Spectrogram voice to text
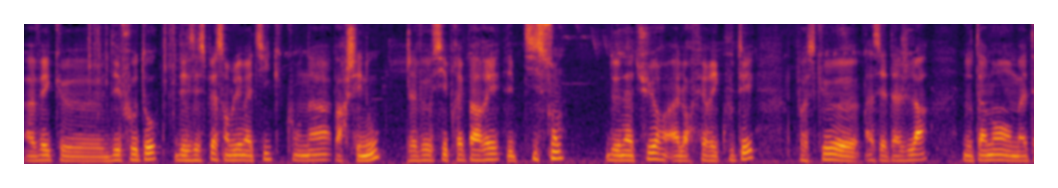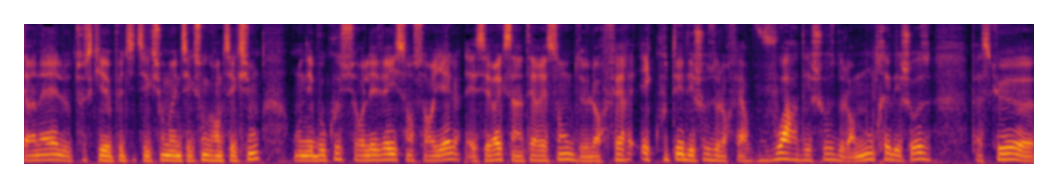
avec euh, des photos des espèces emblématiques qu'on a par chez nous. J'avais aussi préparé des petits sons de nature à leur faire écouter parce que euh, à cet âge-là, notamment en maternelle, tout ce qui est petite section, moyenne section, grande section, on est beaucoup sur l'éveil sensoriel. Et c'est vrai que c'est intéressant de leur faire écouter des choses, de leur faire voir des choses, de leur montrer des choses, parce que euh,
